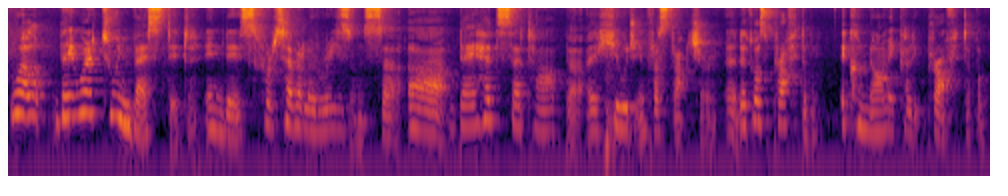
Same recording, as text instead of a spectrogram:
well, they were too invested in this for several reasons. Uh, they had set up a huge infrastructure uh, that was profitable, economically profitable.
